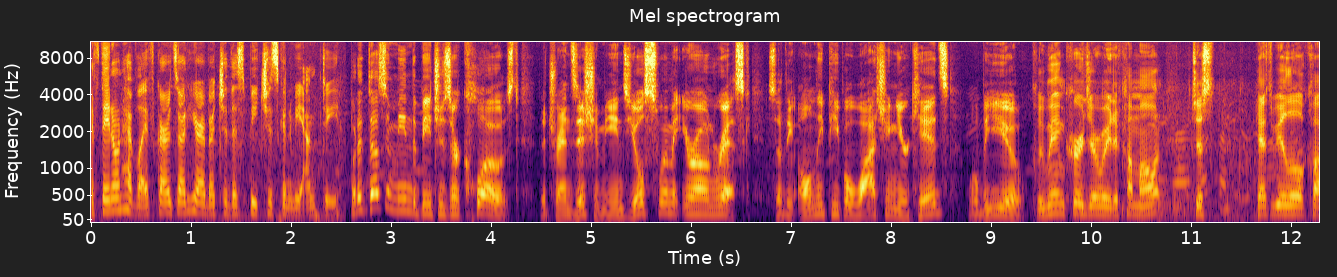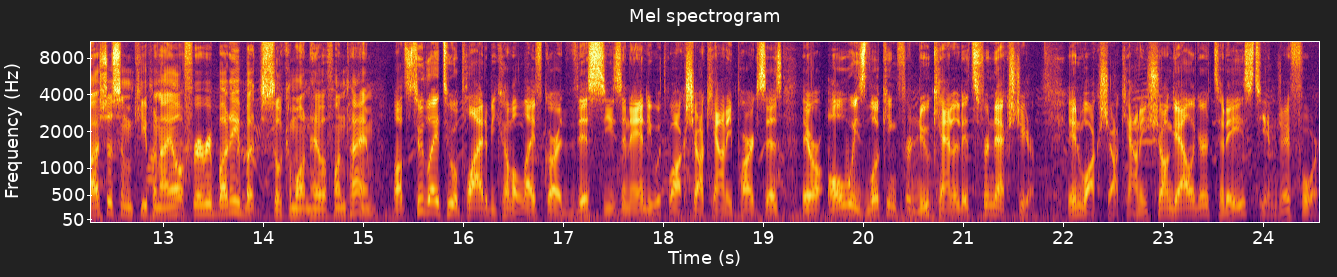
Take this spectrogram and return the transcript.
If they don't have lifeguards out here, I bet you this beach is going to be empty. But it doesn't mean the beaches are closed. The transition means you'll swim at your own risk. So the only people watching your kids will be you. We encourage everybody to come out. Just have to be a little cautious and keep an eye out for everybody, but still come out and have a fun time. While it's too late to apply to become a lifeguard this season, Andy with Waukesha County Park says they are always looking for new candidates for next year. In Waukesha County, Sean Gallagher, today's TMJ4.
